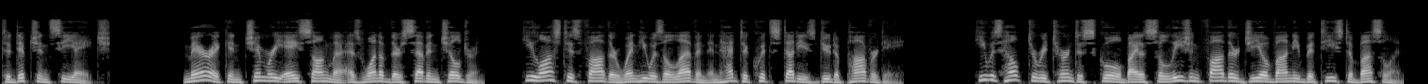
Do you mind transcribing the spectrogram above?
to Dipchen Ch. Marak and Chimri A. Sangma as one of their seven children. He lost his father when he was 11 and had to quit studies due to poverty. He was helped to return to school by a Salesian father Giovanni Battista Bussolin.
